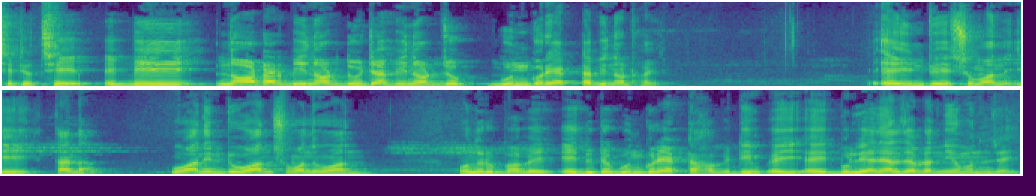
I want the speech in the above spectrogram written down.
সেটি হচ্ছে এই বি নট আর বি নট দুইটা বি নট যোগ গুণ করে একটা বি নট হয়। এ ইন্টু এ সমান এ তাই না? ওয়ান ইন্টু ওয়ান সমান ওয়ান। অনুরূপভাবে এই দুটো গুণ করে একটা হবে, ডিম এই এই বুলিয়ান অ্যালজাবরার নিয়ম অনুযায়ী।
